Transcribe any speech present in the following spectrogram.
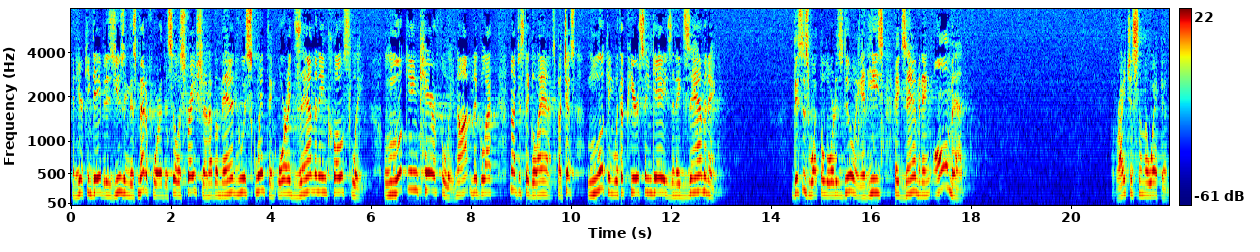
And here King David is using this metaphor, this illustration of a man who is squinting or examining closely, looking carefully, not neglect, not just a glance, but just looking with a piercing gaze and examining. This is what the Lord is doing, and He's examining all men the righteous and the wicked.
